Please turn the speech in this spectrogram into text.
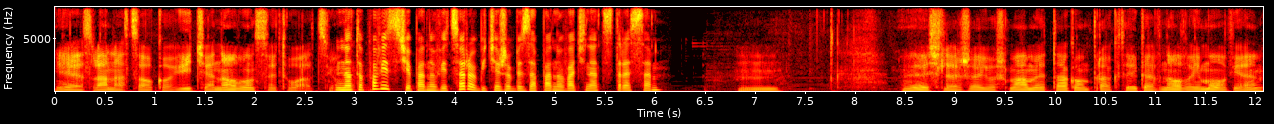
Jest dla nas całkowicie nową sytuacją. No to powiedzcie panowie, co robicie, żeby zapanować nad stresem? Mm. Myślę, że już mamy taką praktykę w nowej mowie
